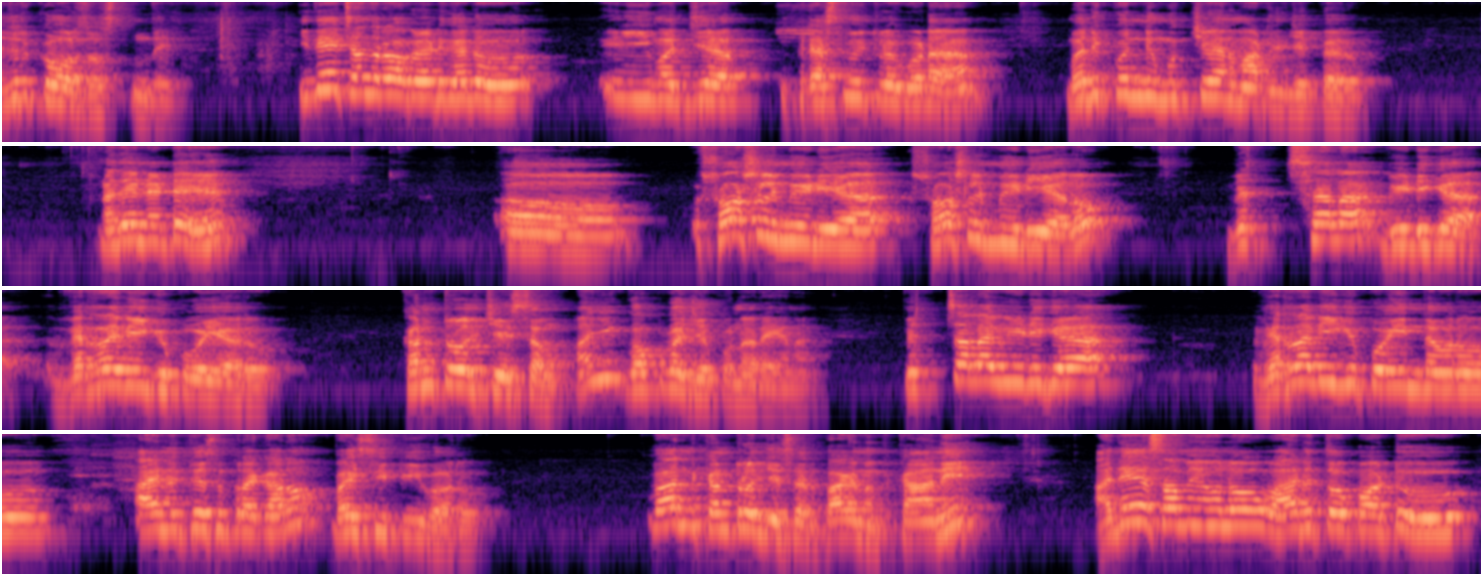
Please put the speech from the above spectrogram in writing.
ఎదుర్కోవాల్సి వస్తుంది. ఇదే చంద్రబాబు నాయుడు గారు ఈ మధ్య ప్రెస్ మీట్లో కూడా మరికొన్ని ముఖ్యమైన మాటలు చెప్పారు. అదేంటంటే సోషల్ మీడియా సోషల్ మీడియాలో విచ్చల విడిగా విర్రవీగిపోయారు. కంట్రోల్ చేశాం అని గొప్పగా చెప్పున్నారు ఆయన. విచ్చలవిడిగా విర్రవీగిపోయింది ఎవరు ఆయన ఉద్దేశం ప్రకారం వైసీపీ వారు. వారిని కంట్రోల్ చేశారు బాగానే ఉంది. కానీ అదే సమయంలో వారితో పాటు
